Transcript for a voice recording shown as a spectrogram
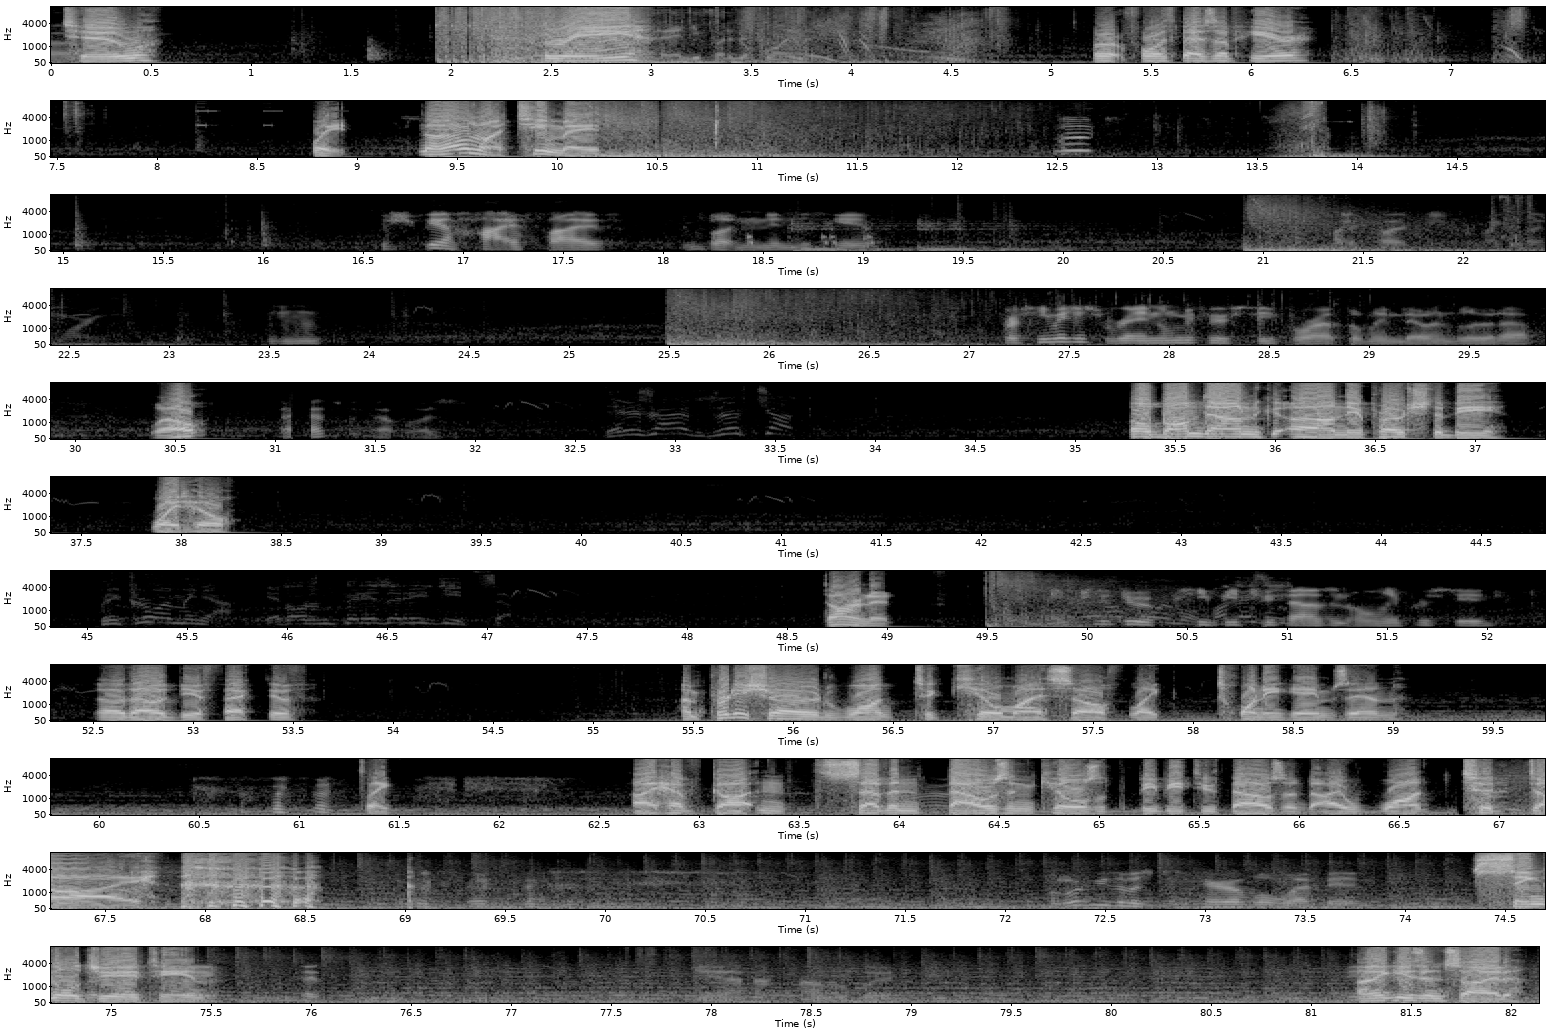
Two, three, fourth guy's up here. Wait, no, that was my teammate. There should be a high five button in this game. High five me for my claymore? Mm-hmm. Teammate just randomly threw C4 out the window and blew it up. Well? That's what that was. Oh, bomb down uh, on the approach to B. White Hill. Прикрой меня! Я должен перезарядиться! Darn it. You should do a PP2000 only. Oh, that would be effective. I'm pretty sure I would want to kill myself like 20 games in. it's like, I have gotten 7,000 kills with the PP2000, I want to die. what would be the most terrible weapon Single G18. Yeah, probably. I think he's inside.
